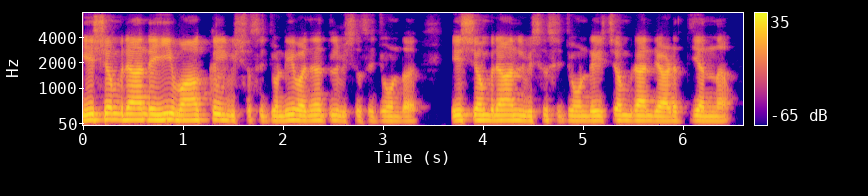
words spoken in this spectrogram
യേശുമ്പുരാന്റെ ഈ വാക്കിൽ വിശ്വസിച്ചുകൊണ്ട് ഈ വചനത്തിൽ വിശ്വസിച്ചുകൊണ്ട് യേശുമ്പുരാനിൽ വിശ്വസിച്ചുകൊണ്ട് ഈശ്വംബുരാന്റെ അടുത്ത് ചെന്ന്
